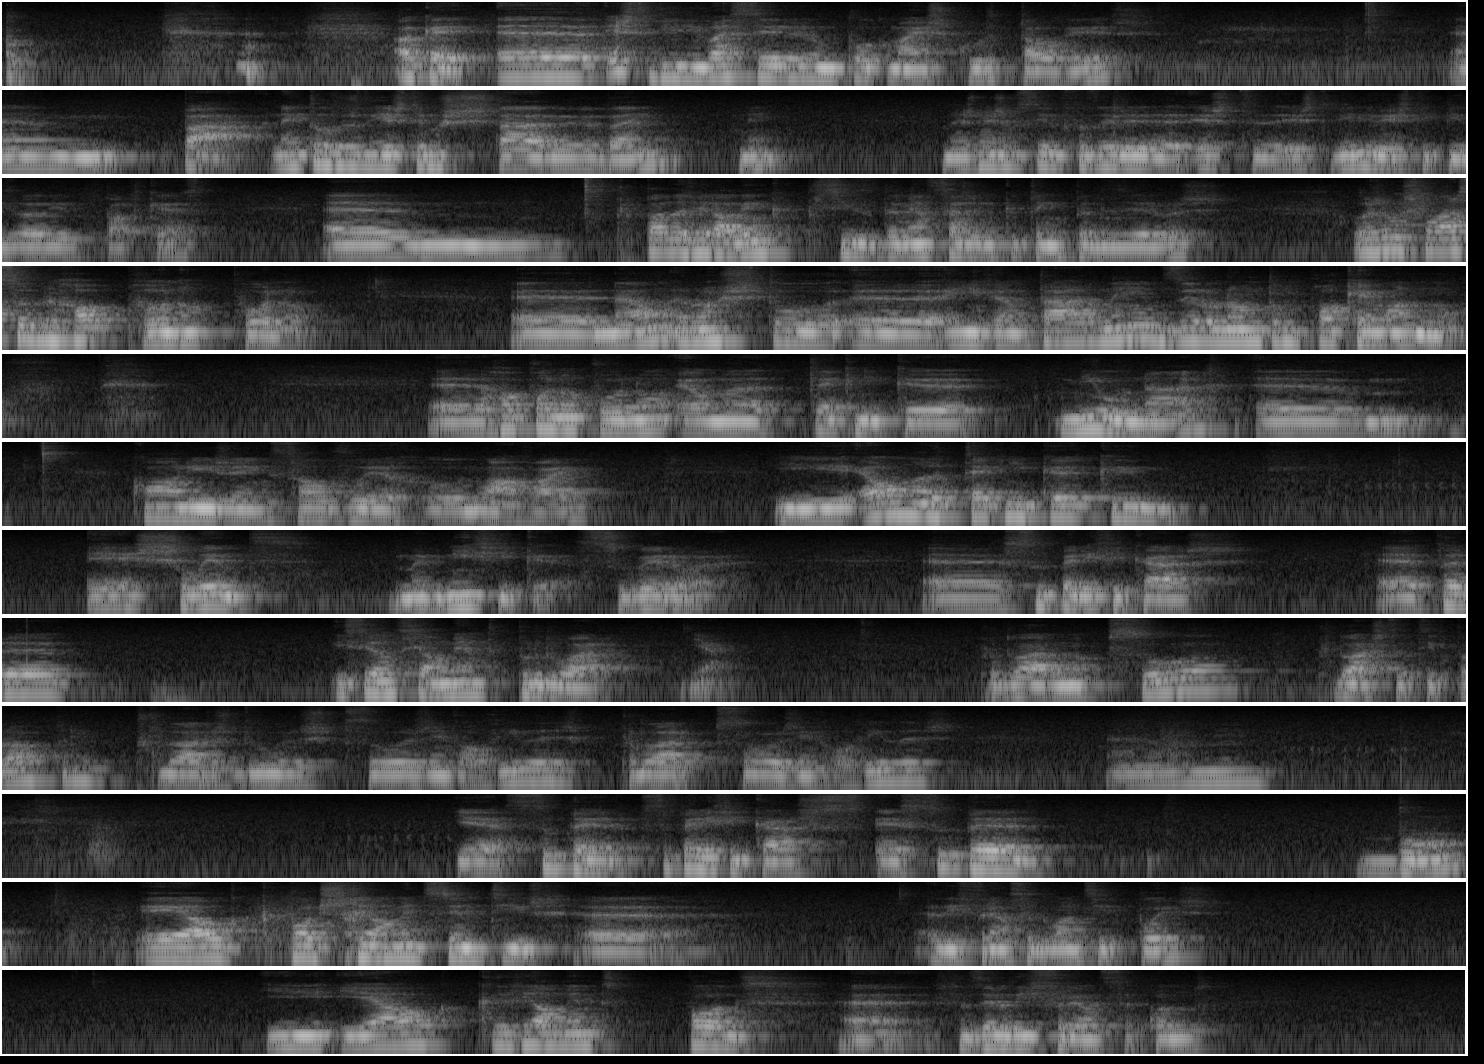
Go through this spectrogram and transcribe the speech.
ok, eh, este vídeo vai ser um pouco mais curto, talvez. Ahm, pá, nem todos os dias temos de estar bem, né? mas mesmo assim fazer eh, este, este vídeo, este episódio de podcast. ahm, porque pode haver alguém que precise da mensagem que eu tenho para dizer hoje. Hoje vamos falar sobre Ho'oponopono. Uh, não, eu não estou uh, a inventar nem a dizer o nome de um Pokémon novo. Uh, Ho'oponopono é uma técnica milenar uh, com origem, salvo erro, no Havaí. E é uma técnica que é excelente, magnífica, soberba, super eficaz eh, para essencialmente perdoar. Yeah. Perdoar uma pessoa, perdoar-te a ti próprio, perdoar as duas pessoas envolvidas, perdoar pessoas envolvidas. E é super, super eficaz, é super bom, é algo que podes realmente sentir uh, a diferença do antes e depois. E, e é algo que realmente pode fazer a diferença quando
